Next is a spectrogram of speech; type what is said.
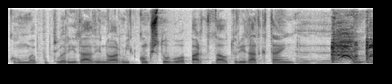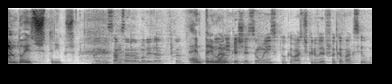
com uma popularidade enorme e que conquistou boa parte da autoridade que tem uh, em, em, dois estribos. Regressamos à normalidade, portanto. Em primeiro... A única exceção a isso que tu acabaste de escrever foi Cavaco Silva.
